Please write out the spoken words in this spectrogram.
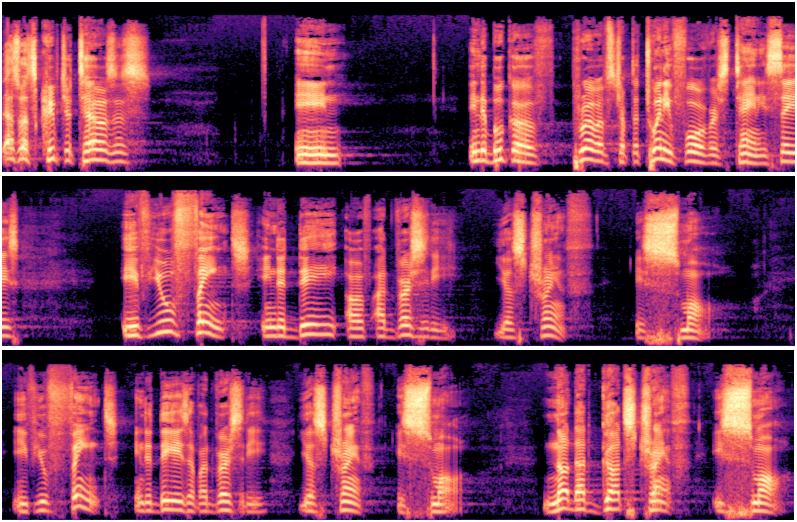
That's what Scripture tells us in in the book of Proverbs, chapter 24, verse 10, it says, If you faint in the day of adversity, your strength is small. If you faint in the days of adversity, your strength is small. Not that God's strength is small.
